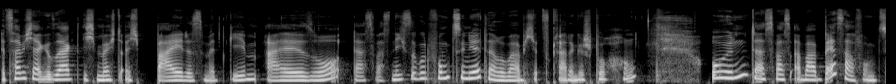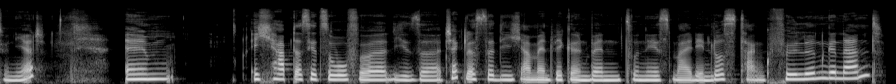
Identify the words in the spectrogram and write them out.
jetzt habe ich ja gesagt, ich möchte euch beides mitgeben. Also das, was nicht so gut funktioniert, darüber habe ich jetzt gerade gesprochen. Und das, was aber besser funktioniert. Ähm, ich habe das jetzt so für diese Checkliste, die ich am entwickeln bin, zunächst mal den Lusttank füllen genannt.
